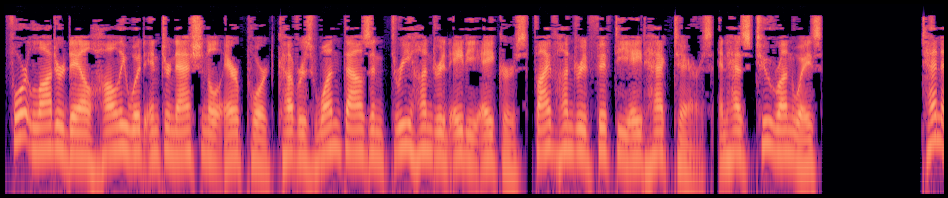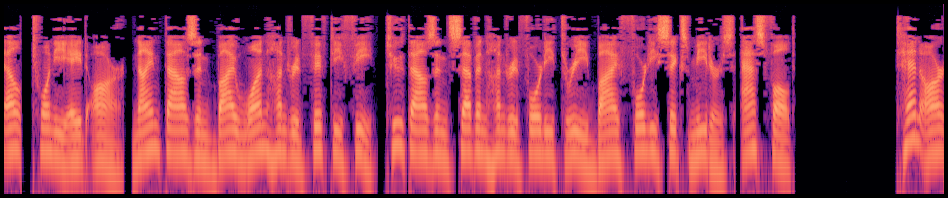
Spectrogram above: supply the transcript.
Fort Lauderdale Hollywood International Airport covers 1,380 acres 558 hectares and has two runways. 10L, 28R, 9,000 by 150 feet 2,743 by 46 meters asphalt 10R,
